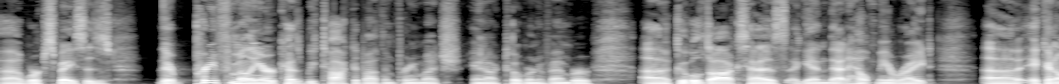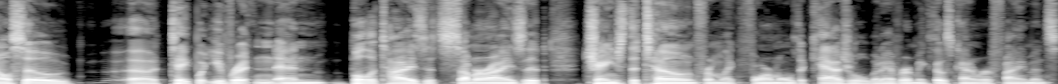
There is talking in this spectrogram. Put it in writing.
uh, workspaces. They're pretty familiar because we talked about them pretty much in October, November. Uh, Google Docs has again that helped me write. Uh, it can also uh, take what you've written and bulletize it, summarize it, change the tone from like formal to casual, whatever. Make those kind of refinements.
